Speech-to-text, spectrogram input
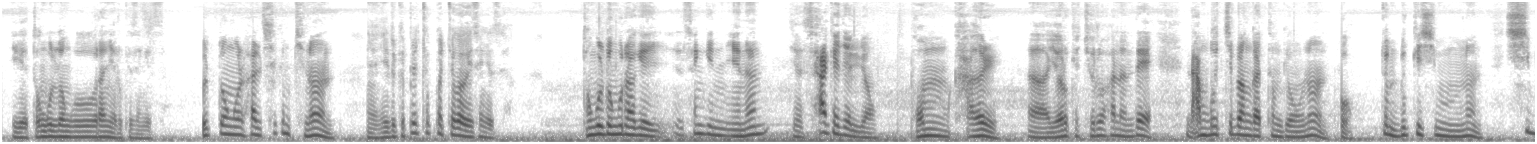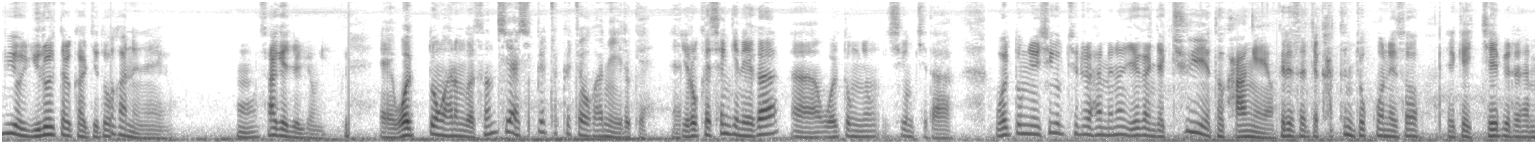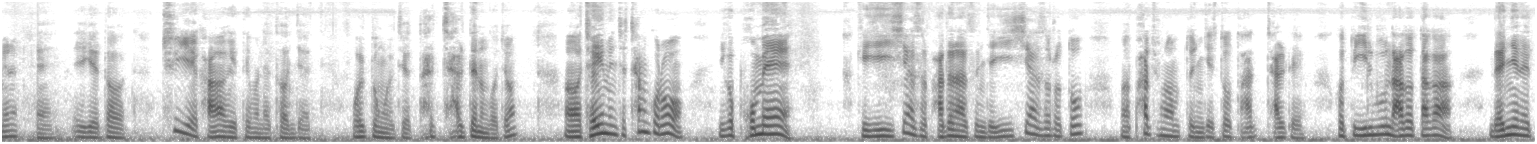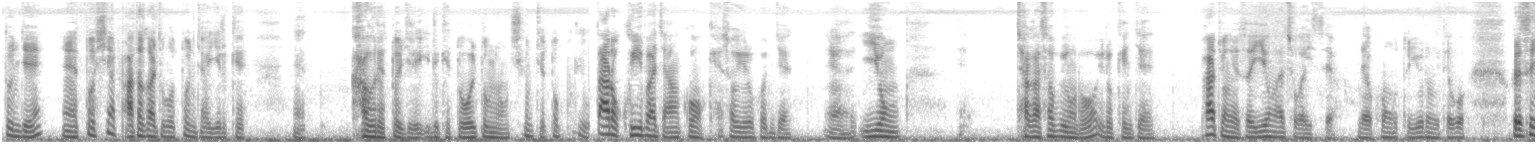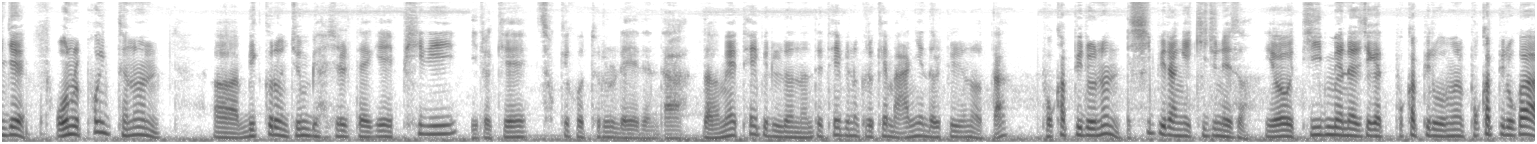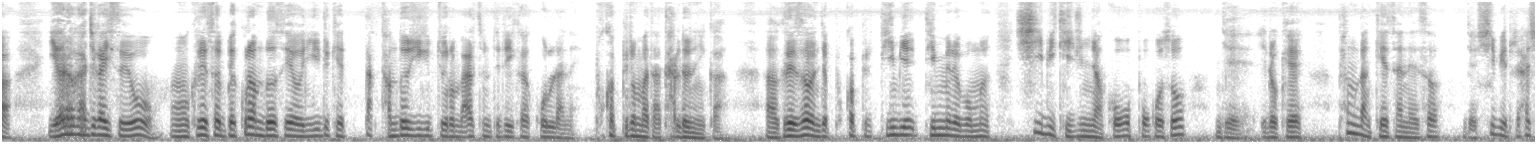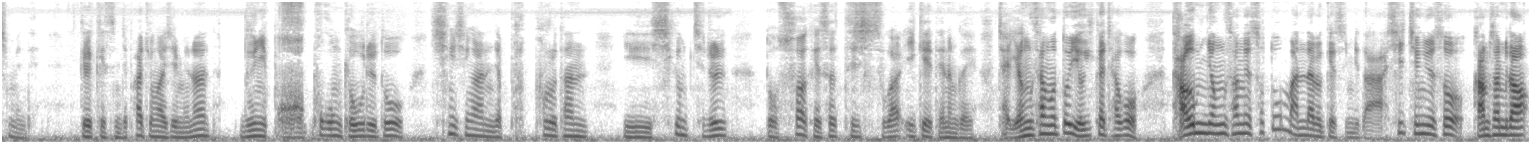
이게 동글동글하니 이렇게 생겼어요. 물동을 할 시금치는 예, 이렇게 뾰족뾰족하게 생겼어요. 동글동글하게 생긴 얘는 사계절용, 봄, 가을 어, 이렇게 주로 하는데 남부지방 같은 경우는 좀 늦게 심으면 12월, 1월달까지도 가는 애예요. 어, 사계절용이. 예, 월동하는 것은 씨앗이 뾰족뾰족하니 이렇게 예, 이렇게 생긴 애가 아, 월동용 시금치다. 월동용 시금치를 하면은 얘가 이제 추위에 더 강해요. 그래서 이제 같은 조건에서 이렇게 재배를 하면 은 이게 더 추위에 강하기 때문에 더 이제 월동을 이제 잘, 잘 되는 거죠. 어, 저희는 이제 참고로 이거 봄에 이 씨앗을 받아놔서 이제 이 씨앗으로 또 어, 파종하면 또 이제 또 다 잘 돼요. 그것도 일부 놔뒀다가 내년에 또 이제 예, 또 씨앗 받아가지고 또 이제 이렇게 예, 가을에 또 이렇게 또 월동용 시금치 또 뿌리고 따로 구입하지 않고 계속 이렇게 이제 예, 이용 자가 서빙으로 이렇게 이제 파종해서 이용할 수가 있어요. 네, 그런 것도 이용이 되고 그래서 이제 오늘 포인트는 어, 미끄럼 준비하실 때에 필히 이렇게 석회코트를 내야 된다. 그 다음에 퇴비를 넣었는데 퇴비는 그렇게 많이 넣을 필요는 없다. 복합비료는 10이랑의 기준에서 요 뒷면에 제가 복합비료 보면 복합비료가 여러 가지가 있어요. 어, 그래서 몇 그램 넣으세요. 이렇게 딱 단도직입적으로 말씀드리기가 곤란해. 복합비료마다 다르니까. 아, 그래서 이제 복합비료 뒷면, 뒷면에 보면 12 기준량 그거 보고서 이제 이렇게 평당 계산해서 이제 12를 하시면 돼. 그렇게 해서 이제 파종하시면은 눈이 푹푹 온 겨울에도 싱싱한 이제 푸릇푸릇한 이 시금치를 또 수확해서 드실 수가 있게 되는 거예요. 자, 영상은 또 여기까지 하고 다음 영상에서 또 만나 뵙겠습니다. 시청해주셔서 감사합니다.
